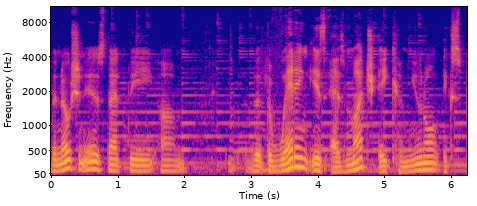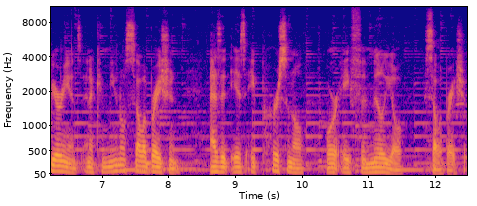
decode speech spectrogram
The notion is that the um, the, the wedding is as much a communal experience and a communal celebration as it is a personal or a familial celebration.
